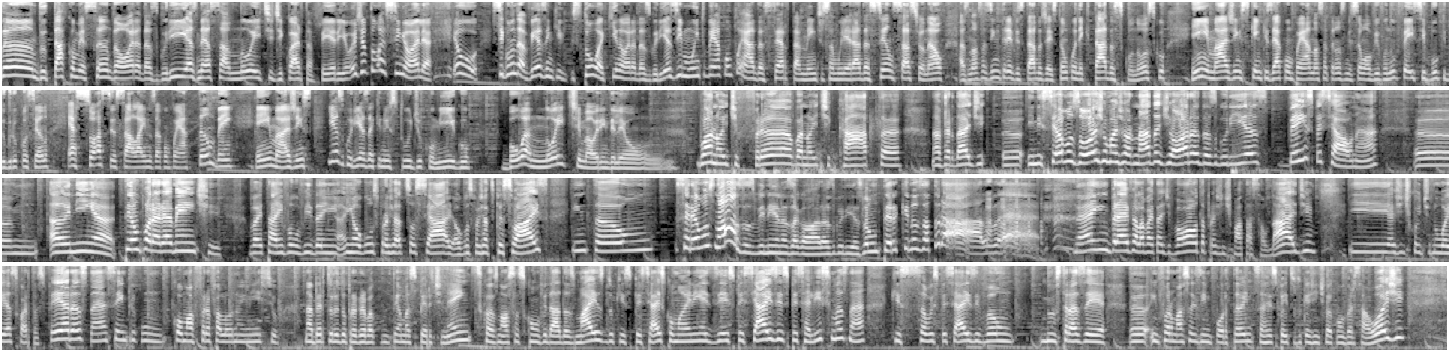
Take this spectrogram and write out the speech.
Começando, tá começando a Hora das Gurias nessa noite de quarta-feira. E hoje eu tô assim, olha, eu, segunda vez em que estou aqui na Hora das Gurias e muito bem acompanhada, certamente, essa mulherada sensacional. As nossas entrevistadas já estão conectadas conosco em imagens. Quem quiser acompanhar a nossa transmissão ao vivo no Facebook do Grupo Oceano, é só acessar lá e nos acompanhar também em imagens. E as gurias aqui no estúdio comigo. Boa noite, Maureen de Leon. Boa noite, Fran. Boa noite, Cata. Na verdade, uh, iniciamos hoje uma jornada de Hora das Gurias bem especial, né? Uh, a Aninha, temporariamente, vai estar envolvida em, em alguns projetos sociais, alguns projetos pessoais. Então, seremos nós as meninas agora, as gurias. Vão ter que nos aturar, né? né? Em breve ela vai estar de volta pra gente matar a saudade. E a gente continua aí às quartas-feiras, né? Sempre com, como a Fran falou no início, na abertura do programa, com temas pertinentes, com as nossas convidadas mais do que especiais, como a Aninha dizia, especiais e especialíssimas, né? Que são especiais e vão nos trazer uh, informações importantes a respeito do que a gente vai conversar hoje.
